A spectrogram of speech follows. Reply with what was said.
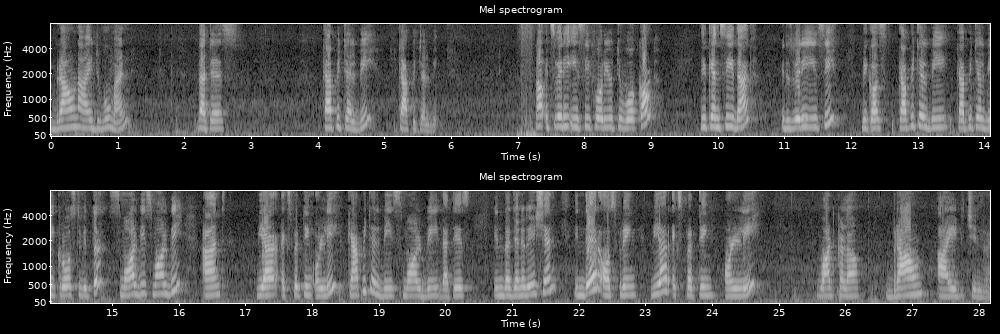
brown eyed woman that is capital B capital B. Now, it is very easy for you to work out you can see that it is very easy because capital B capital B crossed with the small b small b and we are expecting only capital B small b that is in the generation in their offspring we are expecting only what color brown eyed children.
